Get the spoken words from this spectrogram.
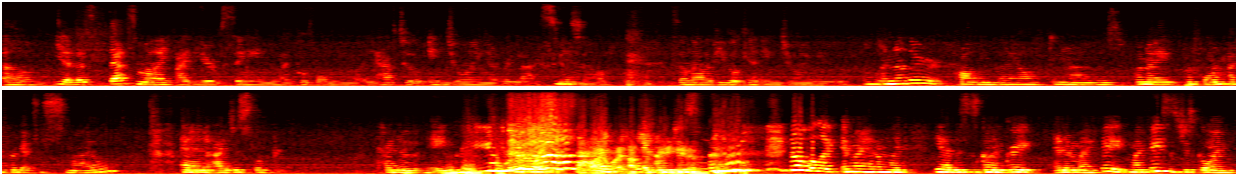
Um, yeah, that's that's my idea of singing, like performing. Like you have to enjoy and relax Yeah. yourself, so other people can enjoy you. Another problem that I often have is when I perform, I forget to smile, and I just look kind of angry or like sad. Why do I have to and I'm be just no, but like in my head, I'm like, yeah, this is going great, and in my face, my face is just going.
